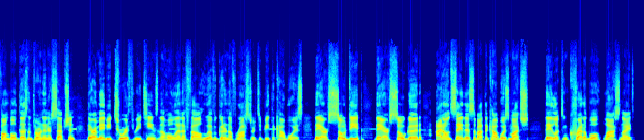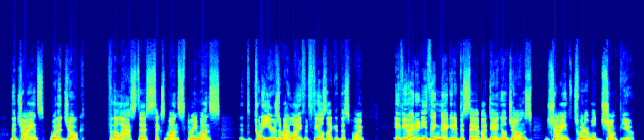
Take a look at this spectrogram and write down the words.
fumble, doesn't throw an interception. There are maybe two or three teams in the whole NFL who have a good enough roster to beat the Cowboys. They are so deep, they are so good. I don't say this about the Cowboys much. They looked incredible last night. The Giants, what a joke. For the last uh, six months, three months, 20 years of my life, it feels like at this point. If you had anything negative to say about Daniel Jones, Giants Twitter will jump you.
